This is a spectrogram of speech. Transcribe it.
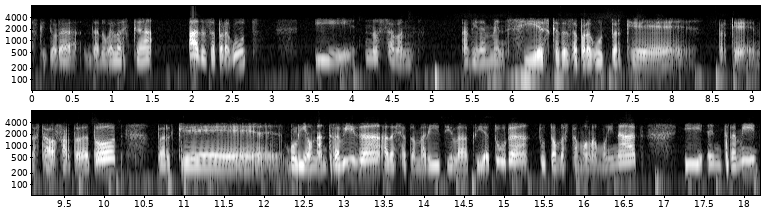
escritora de novel·les que ha desaparegut i no saben, evidentment, si és que ha desaparegut perquè, perquè n'estava farta de tot, perquè volia una altra vida, ha deixat el marit i la criatura, tothom està molt amoïnat, i entremig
